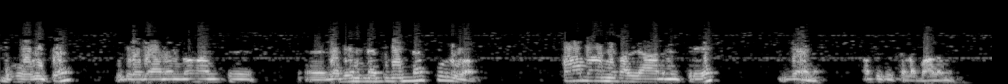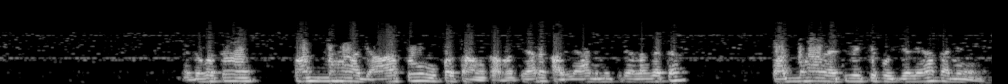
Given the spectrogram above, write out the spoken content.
බොහෝ විට බුදුරජාණන් වහන්සේ ලැබෙන්නේ නැති වෙන්නත් පුළුවන්. සාමාන්‍ය කල්යාණ මිත්‍රයෙක් ගැන අපි හිතලා බලමු. එතකොට සද්ධා ජාතෝ උපසංකමති අර කල්යාණ මිත්‍රය ළඟට සද්ධාව ඇති වෙච්ච පුජ්‍යලයා දැනෙනවා.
